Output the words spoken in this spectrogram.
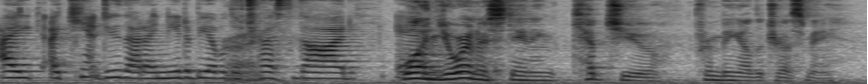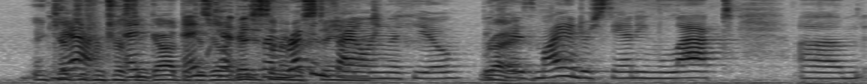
I, I can't do that. I need to be able to trust God. Well, and your understanding kept you from being able to trust me, and kept you from trusting and- God because and you're like, I just from don't understand reconciling with you Right. because my understanding lacked um,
